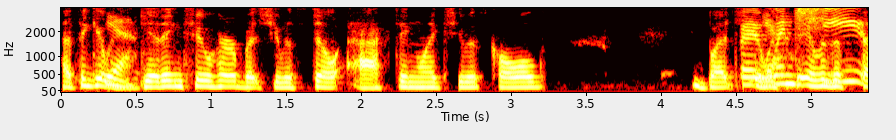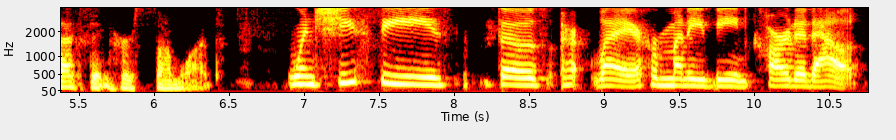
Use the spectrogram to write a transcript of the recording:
I think it was Yeah. getting to her, but she was still acting like she was cold. But, But it, was, when it was affecting her somewhat. when she sees those her, like her money being carted out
